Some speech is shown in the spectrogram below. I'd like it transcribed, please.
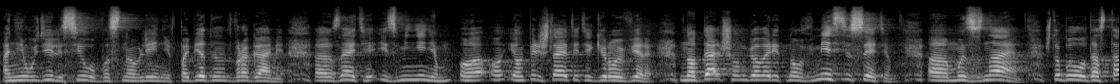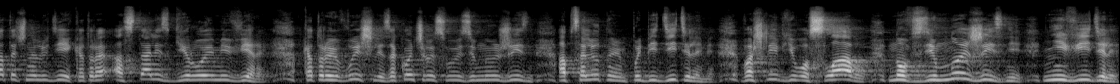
Они увидели силу в восстановлении, в победе над врагами. Э, знаете, изменения. Э, и он перечисляет этих героев веры. Но дальше он говорит, но вместе с этим э, мы знаем, что было достаточно людей, которые остались героями веры, которые вышли, закончили свою земную жизнь абсолютными победителями, вошли в Его славу, но в земной жизни не видели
